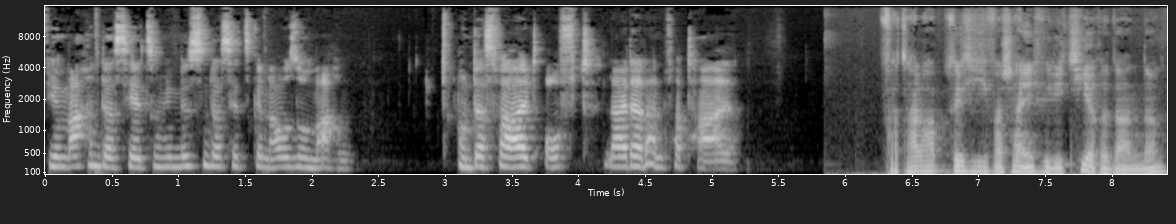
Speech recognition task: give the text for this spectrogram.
wir machen das jetzt und wir müssen das jetzt genauso machen. Und das war halt oft leider dann fatal. Fatal hauptsächlich wahrscheinlich für die Tiere dann, ne?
